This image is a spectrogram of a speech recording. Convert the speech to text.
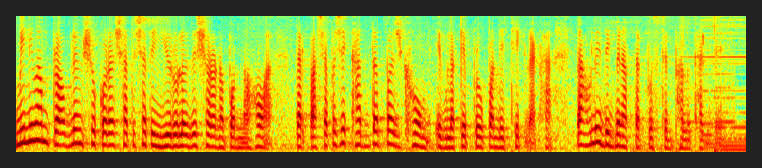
মিনিমাম প্রবলেম শো করার সাথে সাথে ইউরোলজির শরণাপন্ন হওয়া, তার পাশাপাশি খাদ্যাভ্যাস, ঘুম, এগুলাকে প্রপারলি ঠিক রাখা। তাহলেই দেখবেন আপনার প্রস্টেট ভালো থাকবে।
